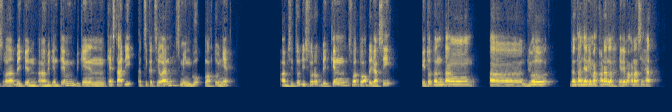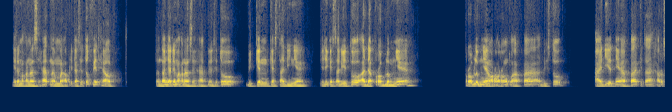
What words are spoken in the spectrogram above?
setelah bikin uh, bikin tim, bikin case study kecil-kecilan seminggu waktunya. Habis itu disuruh bikin suatu aplikasi itu tentang uh, jual tentang nyari makanan lah, nyari makanan sehat. Nyari makanan sehat, nama aplikasi itu Fit Health. Tentang nyari makanan sehat. Dari situ bikin case study-nya. Jadi case study itu ada problemnya, problemnya orang-orang itu apa, habis itu idea-nya apa, kita harus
